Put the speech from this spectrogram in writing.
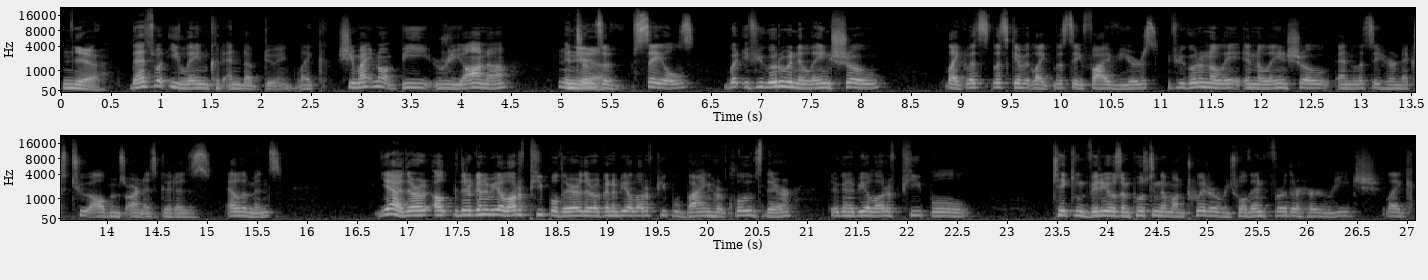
Yeah. That's what Elaine could end up doing. Like she might not be Rihanna in terms of sales, but if you go to an Elaine show, like let's let's give it like let's say five years. If you go to an Elaine, an Elaine show and let's say her next two albums aren't as good as Elements, yeah, there are uh, there are gonna be a lot of people there. There are gonna be a lot of people buying her clothes there. There are gonna be a lot of people taking videos and posting them on Twitter, which will then further her reach. Like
